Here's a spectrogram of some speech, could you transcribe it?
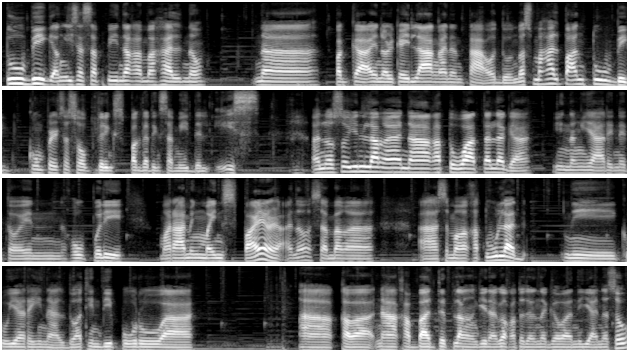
tubig ang isa sa pinakamahal no na pagkain or kailangan ng tao doon. Mas mahal pa ang tubig compare sa soft drinks pagdating sa Middle East. Ano so yun lang ah, nakakatuwa talaga yung nangyari nito and hopefully maraming ma-inspire ano sa mga ah, sa mga katulad ni Kuya Reynaldo at hindi puro ah ah ka, nakaka-bad trip lang ang ginagawa katulad ng nagawa ni Yana. So,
